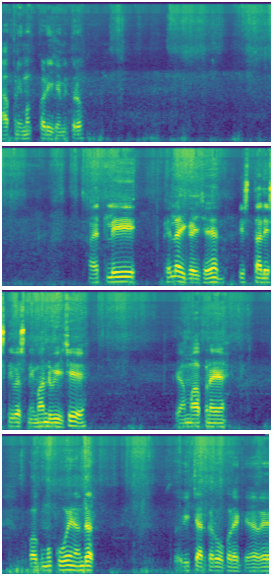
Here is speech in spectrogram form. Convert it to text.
આપણી મગફળી છે મિત્રો. એટલી ફેલાઈ ગઈ છે, પિસ્તાલીસ દિવસની માંડવી છે, કે આમાં આપણે પગ મૂકવું હોય ને અંદર, તો વિચાર કરવો પડે કે હવે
